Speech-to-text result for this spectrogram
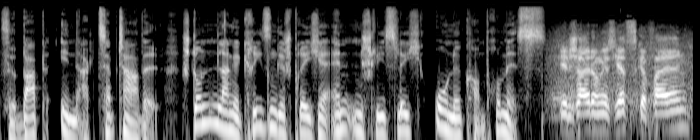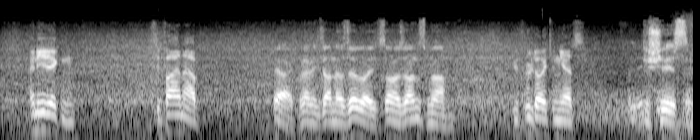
Für BAP inakzeptabel. Stundenlange Krisengespräche enden schließlich ohne Kompromiss. Die Entscheidung ist jetzt gefallen. Herr Niedecken, Sie fahren ab. Ja, ich kann nichts anderes selber. Was soll sonst machen? Wie fühlt ihr euch denn jetzt? Beschissen.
